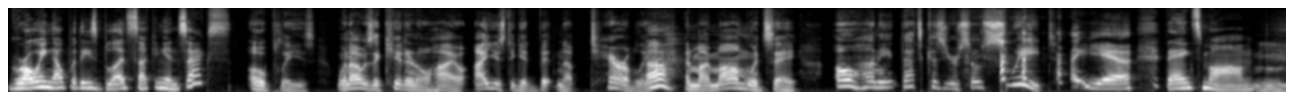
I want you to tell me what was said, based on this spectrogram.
growing up with these blood sucking insects? Oh, please. When I was a kid in Ohio, I used to get bitten up terribly. Ugh. And my mom would say, Oh, honey, that's because you're so sweet. yeah, thanks, mom. Mm-hmm.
